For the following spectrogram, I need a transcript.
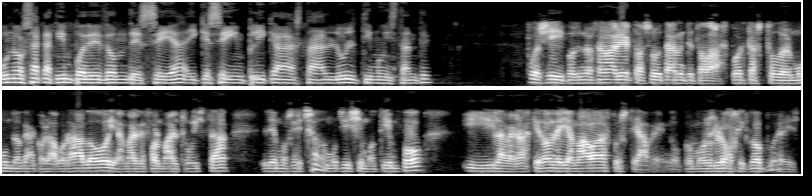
uno saca tiempo de donde sea y que se implica hasta el último instante? Pues sí, porque nos han abierto absolutamente todas las puertas, todo el mundo que ha colaborado y además de forma altruista le hemos echado muchísimo tiempo y la verdad es que donde llamabas pues te abren, como es lógico pues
